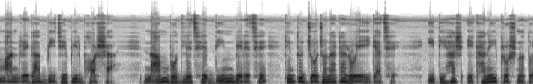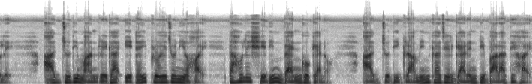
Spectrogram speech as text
মানরেগা বিজেপির ভরসা। নাম বদলেছে, দিন বেড়েছে, কিন্তু যোজনাটা রয়েই গেছে। ইতিহাস এখানেই প্রশ্ন তোলে। আজ যদি মানরেগা এটাই প্রয়োজনীয় হয়, তাহলে সেদিন ব্যঙ্গ কেন? আজ যদি গ্রামীণ কাজের গ্যারেন্টি বাড়াতে হয়,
